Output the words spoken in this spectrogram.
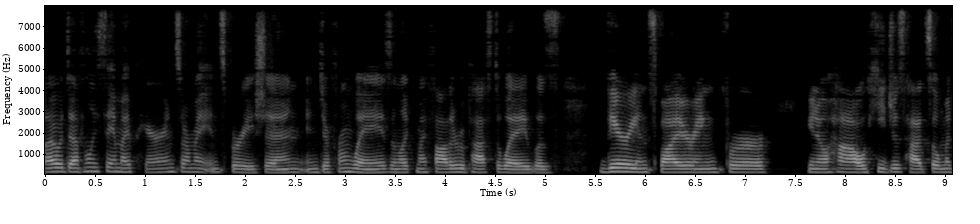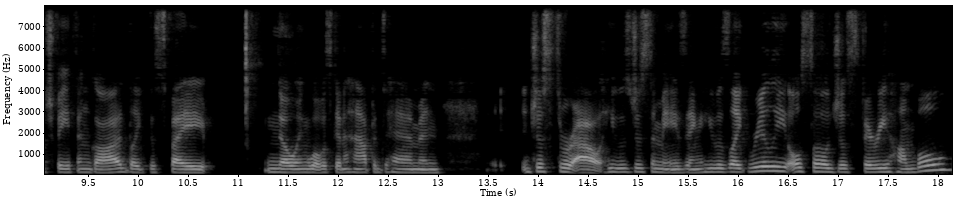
I would definitely say my parents are my inspiration in different ways. And like my father who passed away was very inspiring for, you know, how he just had so much faith in God, like despite knowing what was going to happen to him and eh, just throughout he was just amazing he was like really also just very humble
